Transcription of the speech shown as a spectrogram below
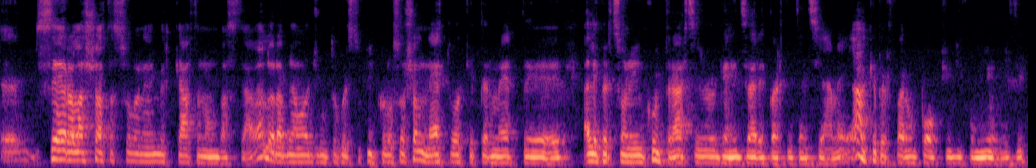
eh, se era lasciata solo nel mercato non bastava. Allora abbiamo aggiunto questo piccolo social network che permette alle persone di incontrarsi e organizzare partite insieme, anche per fare un po' più di community.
